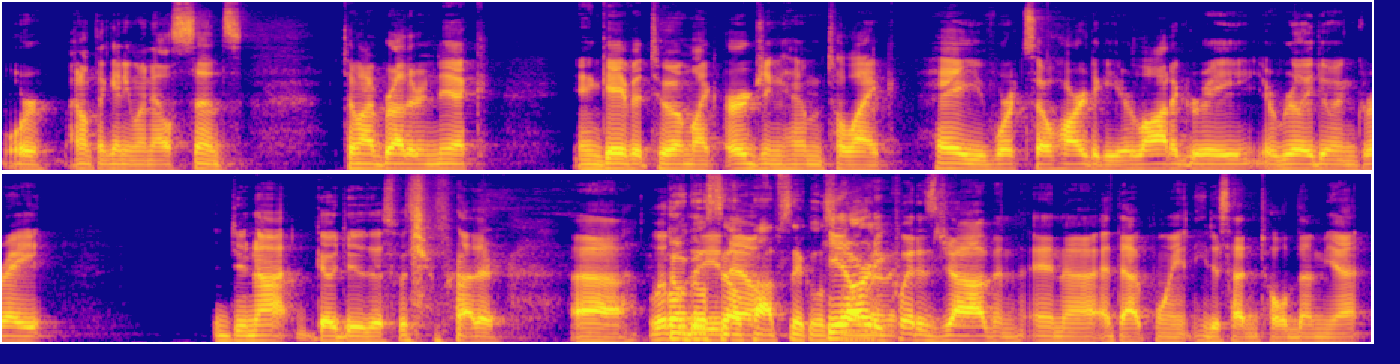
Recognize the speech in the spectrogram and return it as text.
or I don't think anyone else since, to my brother Nick, and gave it to him, like urging him to like, hey, you've worked so hard to get your law degree. You're really doing great. Do not go do this with your brother. Uh, little Don't go sell know, popsicles He had already quit his job, and, and uh, at that point, he just hadn't told them yet.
